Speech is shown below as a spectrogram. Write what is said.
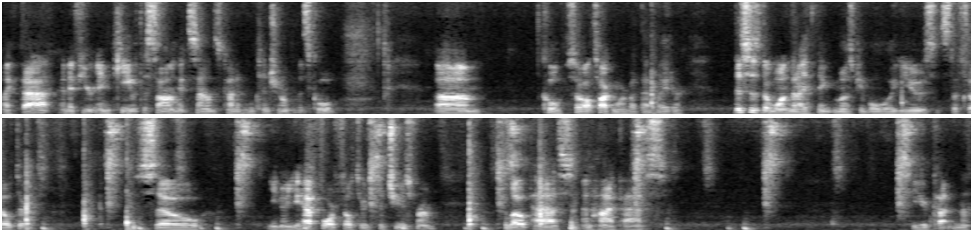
like that. And if you're in key with the song, it sounds kind of intentional. It's cool. Um, cool. So I'll talk more about that later. This is the one that I think most people will use. It's the filter. So, you know, you have four filters to choose from. Low pass and high pass. So you're cutting the...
